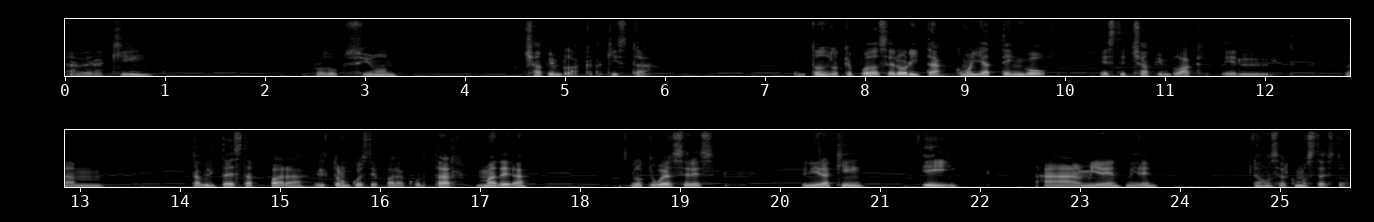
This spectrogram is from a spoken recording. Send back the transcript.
A ver aquí. Producción. Chopping block. Aquí está. Entonces lo que puedo hacer ahorita, como ya tengo este chopping block, la tablita esta para, el tronco este para cortar madera, lo que voy a hacer es venir aquí y, ah, miren, miren, vamos a ver cómo está esto.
